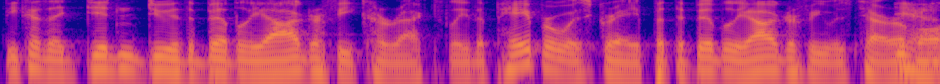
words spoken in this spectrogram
because I didn't do the bibliography correctly. The paper was great, but the bibliography was terrible. Yeah.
